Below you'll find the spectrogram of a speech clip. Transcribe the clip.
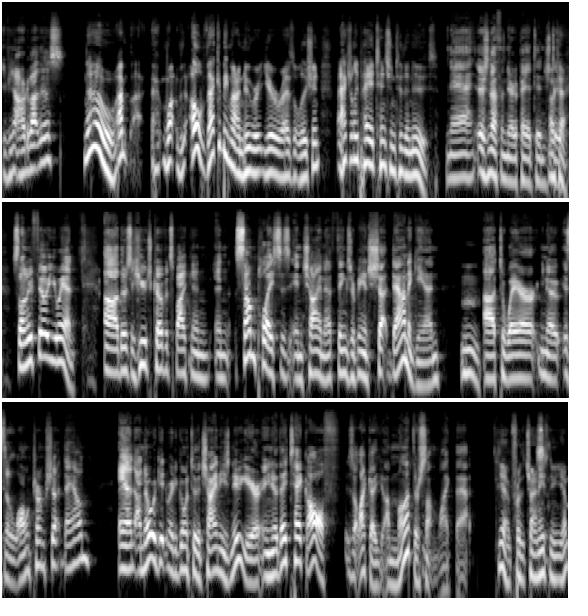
have you not heard about this? No, I'm. I- What, oh, that could be my New Year resolution. Actually, pay attention to the news. Nah, there's nothing there to pay attention to. Okay. So let me fill you in. Uh, there's a huge COVID spike in in some places in China. Things are being shut down again Mm. uh, to where you know is it a long term shutdown? And I know we're getting ready to go into the Chinese New Year, and you know they take off. Is it like a, a month or something like that? Yeah, for the Chinese New Yep.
